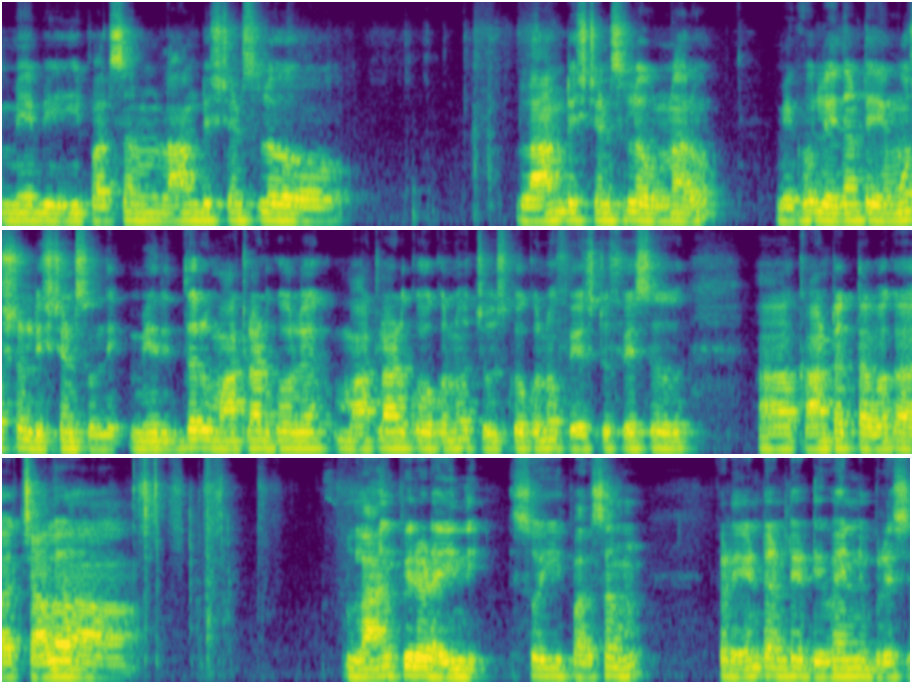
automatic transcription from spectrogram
మేబీ ఈ పర్సన్ లాంగ్ డిస్టెన్స్లో లాంగ్ డిస్టెన్స్లో ఉన్నారు మీకు లేదంటే ఎమోషనల్ డిస్టెన్స్ ఉంది. మీరిద్దరు మాట్లాడుకోలే మాట్లాడుకోకను చూసుకోకను ఫేస్ టు ఫేస్ కాంటాక్ట్ అవ్వక చాలా లాంగ్ పీరియడ్ అయింది. సో ఈ పర్సన్ ఇక్కడ ఏంటంటే డివైన్ని బ్రెస్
